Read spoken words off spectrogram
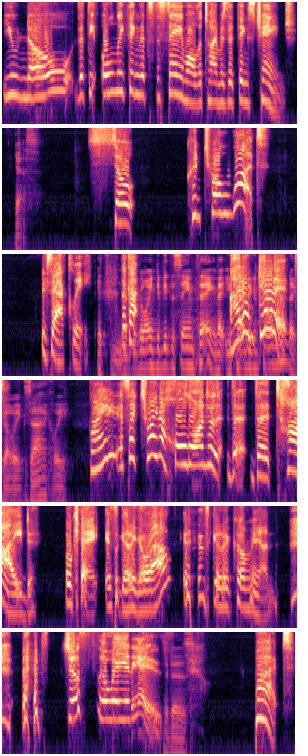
you know that the only thing that's the same all the time is that things change. Yes. So, control what? Exactly. It's never I- going to be the same thing that you I tried to don't control get it. ago. Exactly. right? It's like trying to hold on to the, the, the tide. Okay, it's going to go out, it's going to come in. That's just the way it is. It is. But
